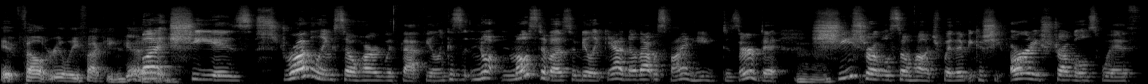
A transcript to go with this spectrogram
it felt really fucking good. But she is struggling so hard with that feeling because no, most of us would be like, "Yeah, no, that was fine. He deserved it." Mhm. She struggles so much with it because she already struggles with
